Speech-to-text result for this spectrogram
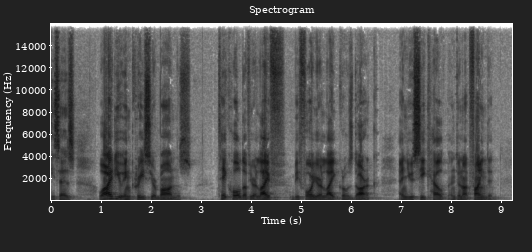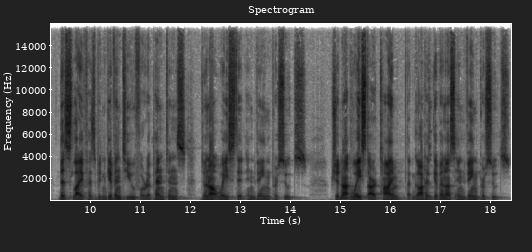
He says, Why do you increase your bonds? Take hold of your life before your light grows dark, and you seek help and do not find it. This life has been given to you for repentance. Do not waste it in vain pursuits. We should not waste our time that God has given us in vain pursuits.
